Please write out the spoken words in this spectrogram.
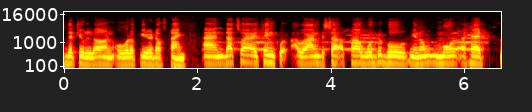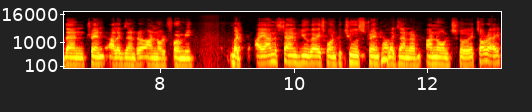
that you learn over a period of time. And that's why i think wan-bissaka would go you know more ahead than trent alexander arnold for me. But i understand you guys want to choose trent alexander arnold so it's all right.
